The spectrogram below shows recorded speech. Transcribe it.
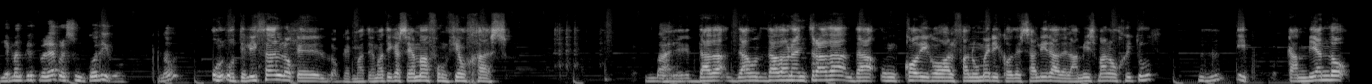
Llaman criptomoneda, pero es un código, ¿no? utilizan lo que, lo que en matemáticas se llama función hash. Vale. Eh, dada, una entrada, da un código alfanumérico de salida de la misma longitud y cambiando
